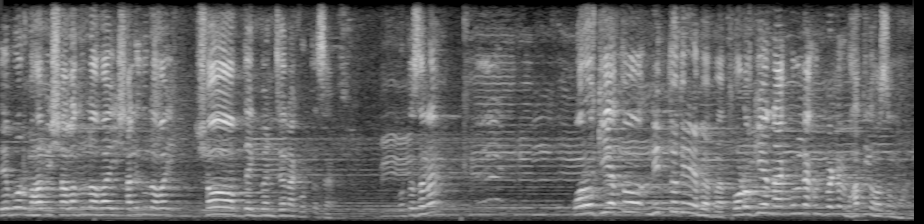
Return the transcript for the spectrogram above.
দেবর ভাবি শালাদুল্লাহ ভাই শালিদুল্লাহ ভাই, সব দেখবেন জেনা করতেছে। করতেছে না? পরকিয়া তো নিত্যদিনের ব্যাপার। পরকিয়া না করলে এখন পেটের ভাতই হজম হয়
